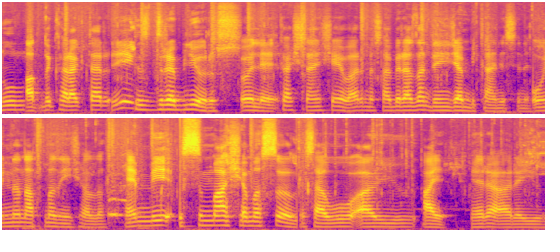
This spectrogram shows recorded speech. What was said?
Null adlı karakteri kızdırabiliyoruz. Öyle birkaç tane şey var. Mesela birazdan deneyeceğim bir tanesini. Oyundan atmaz inşallah. Hem bir ısınma aşaması olur. Mesela who are you? Hayır. Where are you?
